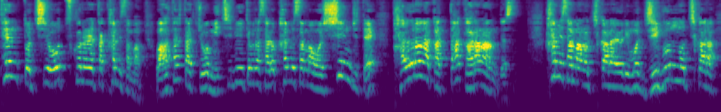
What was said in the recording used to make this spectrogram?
天と地を作られた神様、私たちを導いてくださる神様を信じて頼らなかったからなんです。神様の力よりも自分の力、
